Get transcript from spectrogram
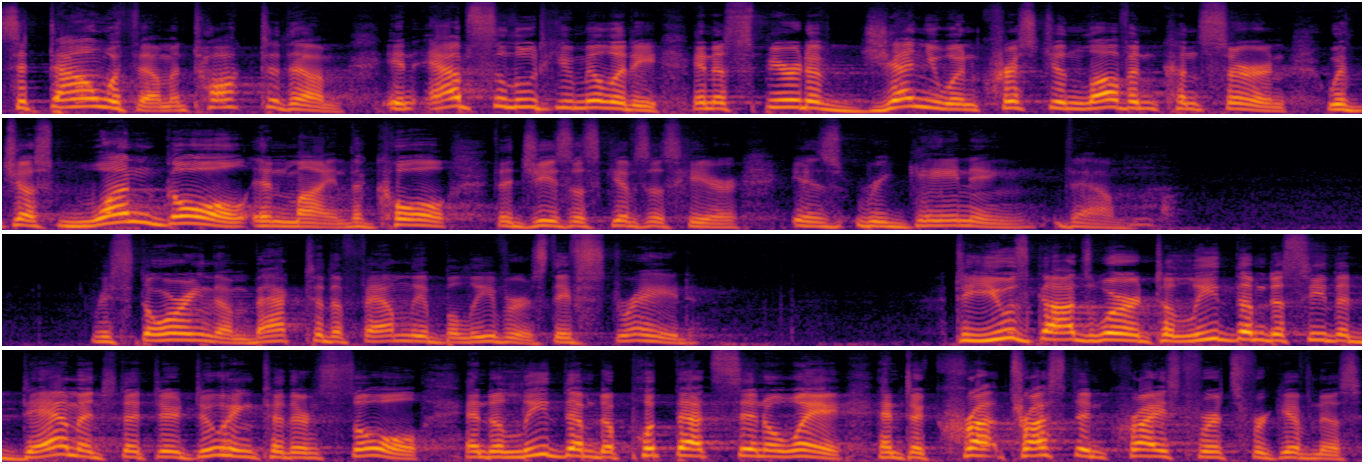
Sit down with them and talk to them in absolute humility, in a spirit of genuine Christian love and concern, with just one goal in mind. The goal that Jesus gives us here is regaining them, restoring them back to the family of believers. They've strayed. To use God's word to lead them to see the damage that they're doing to their soul, and to lead them to put that sin away, and to cr- trust in Christ for its forgiveness,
